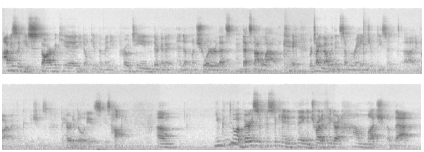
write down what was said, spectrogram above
Obviously, if you starve a kid, you don't give them any protein, they're going to end up much shorter. That's, that's not allowed, okay? We're talking about within some range of decent uh, environmental conditions. The heritability is, is high. Um, you can do a very sophisticated thing and try to figure out how much of that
